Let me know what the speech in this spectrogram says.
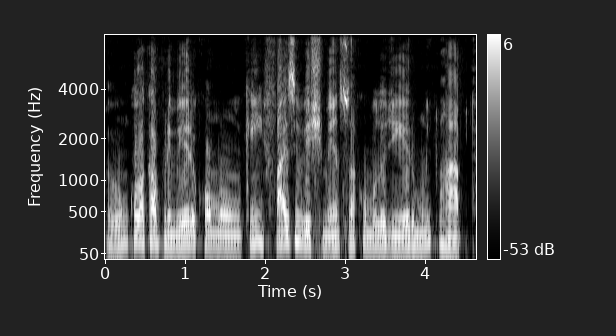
vamos colocar o primeiro como quem faz investimentos acumula dinheiro muito rápido.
